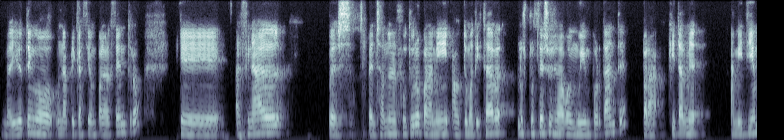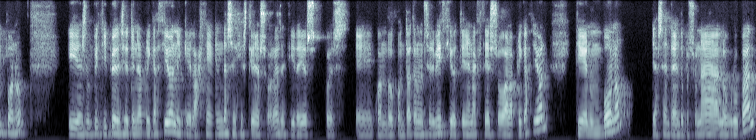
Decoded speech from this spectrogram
Yo tengo una aplicación para el centro que al final, pues pensando en el futuro, para mí automatizar los procesos es algo muy importante para quitarme a mi tiempo, ¿no? Y desde un principio decido tener aplicación y que la agenda se gestione sola. Es decir, ellos, pues, eh, cuando contratan un servicio, tienen acceso a la aplicación, tienen un bono, ya sea entrenamiento personal o grupal,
